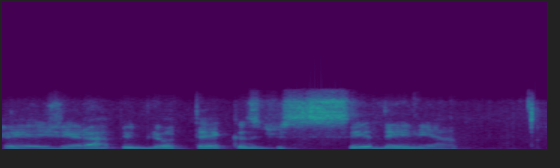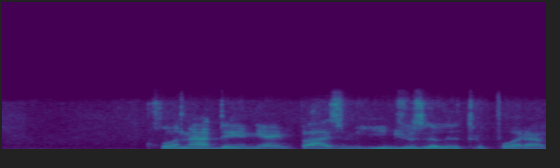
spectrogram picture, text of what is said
É, gerar bibliotecas de cDNA, clonar DNA em plasmídeos, eletroporar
